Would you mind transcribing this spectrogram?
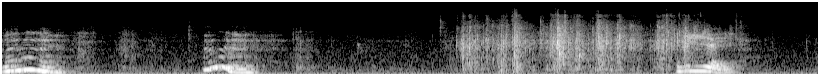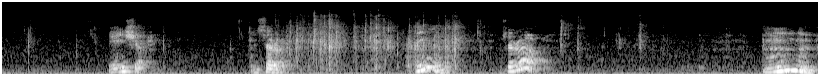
Mmm. Mmm. Ito siya guys. Yan siya. Ang sarap. Mmm. Sarap. Mmm.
